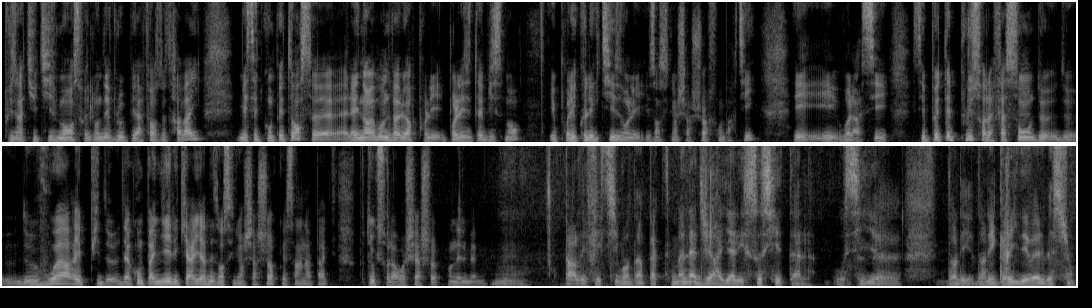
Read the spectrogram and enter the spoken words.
plus intuitivement, soit ils l'ont développé à force de travail. Mais cette compétence, euh, elle a énormément de valeur pour les, pour les établissements et pour les collectifs dont les, enseignants-chercheurs font partie. Et, voilà, c'est peut-être plus sur la façon de, de, voir et puis d'accompagner les carrières des enseignants-chercheurs que ça a un impact, plutôt que sur la recherche en elle-même. On parle effectivement d'impact managérial et sociétal aussi dans, les, dans les grilles d'évaluation.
